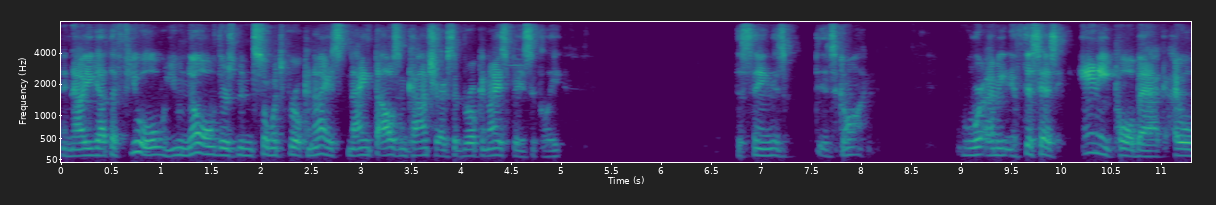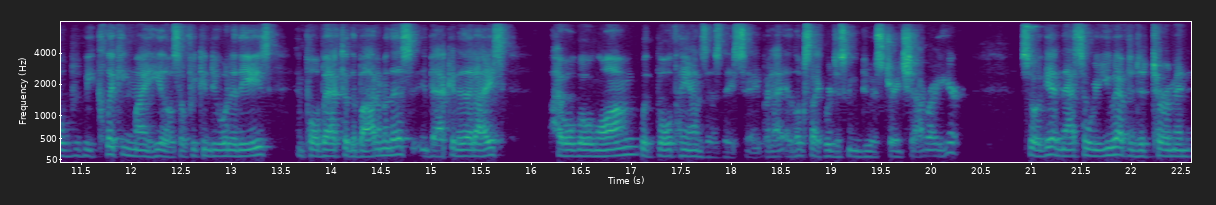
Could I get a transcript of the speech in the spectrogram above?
And now you got the fuel, you know, there's been so much broken ice, 9,000 contracts of broken ice, basically. This thing is, it's gone. We're, I mean, if this has any pullback, I will be clicking my heels. So if we can do one of these and pull back to the bottom of this and back into that ice, I will go long with both hands, as they say. But it looks like we're just gonna do a straight shot right here. So again, that's where you have to determine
